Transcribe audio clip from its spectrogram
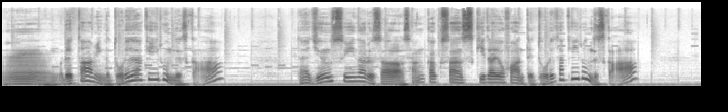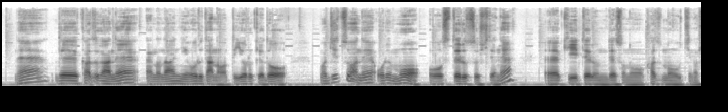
うんレター民がどれだけいるんですか？ね、純粋なるさ三角さん好きだよファンってどれだけいるんですか？ね。で数がねあの何人おるだのって言るけど、まあ、実はね俺もステルスしてね、えー、聞いてるんでその数のうちの一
